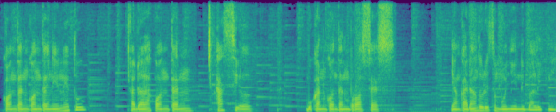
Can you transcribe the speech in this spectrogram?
konten-konten ini tuh adalah konten hasil bukan konten proses yang kadang tuh disembunyiin di baliknya.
